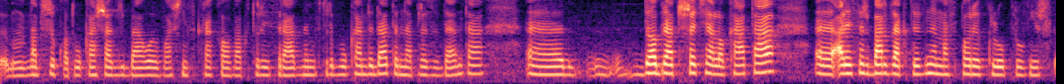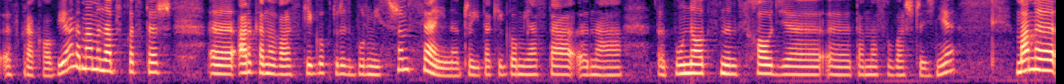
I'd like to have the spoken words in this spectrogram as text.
y, na przykład Łukasza Gibałę właśnie z Krakowa, który jest radnym, który był kandydatem na prezydenta. E, dobra trzecia lokata, e, ale jest też bardzo aktywny, ma spory klub również w, Krakowie, ale mamy na przykład też e, Arka Nowalskiego, który jest burmistrzem Sejny, czyli takiego miasta na północnym wschodzie, tam na Suwalszczyźnie. Mamy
